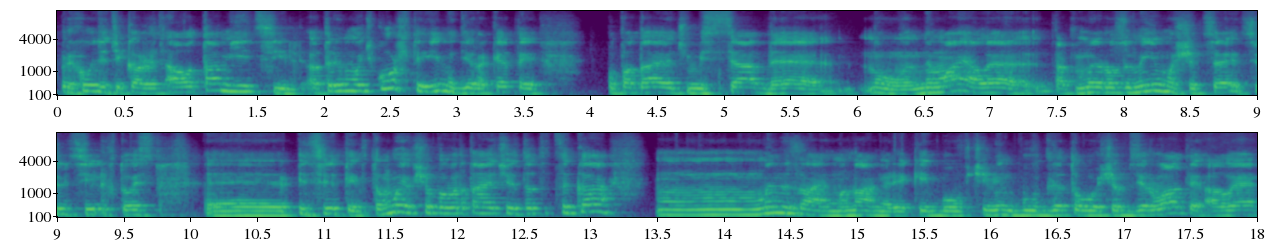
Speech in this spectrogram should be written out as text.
Приходять і кажуть, а от там є ціль, отримують кошти, іноді ракети попадають в місця, де ну немає, але так ми розуміємо, що це цю ціль хтось е, підсвітив. Тому, якщо повертаючись до ТЦК, ми не знаємо намір, який був, чи він був для того, щоб зірвати, але.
